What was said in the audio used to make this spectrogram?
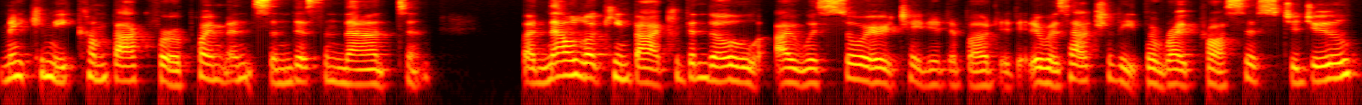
making me come back for appointments and this and that. And, but now looking back, even though I was so irritated about it, it was actually the right process to do.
